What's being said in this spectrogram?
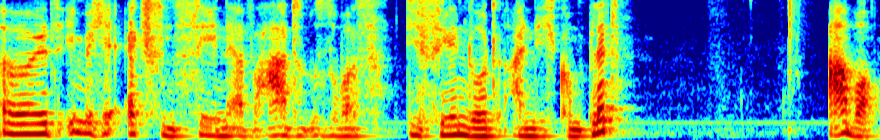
äh, jetzt irgendwelche Action-Szenen erwartet oder sowas. Die fehlen dort eigentlich komplett. Aber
